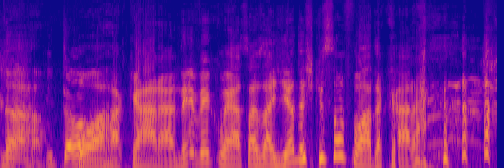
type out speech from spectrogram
Não. Então... Porra, cara, nem vem com essa. As agendas que são foda, cara.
